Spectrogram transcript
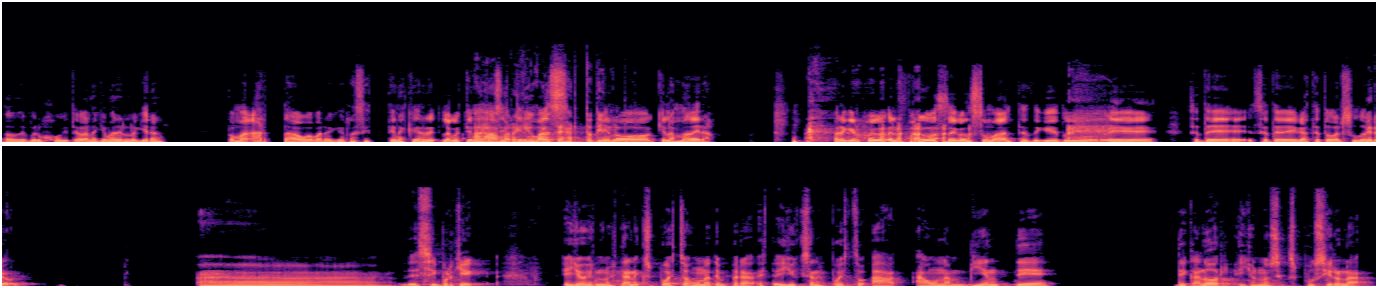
o de brujo y te van a quemar en lo que Toma harta agua para que resistas. Tienes que la cuestión es resistir más que, lo, que, las maderas. para que el, juego, el fuego se consuma antes de que tú eh, se, te, se te gaste todo el sudor. Pero. Ah. Sí, porque ellos no están expuestos a una temperatura. Este, ellos están expuestos a, a un ambiente de calor. Ellos no se expusieron a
